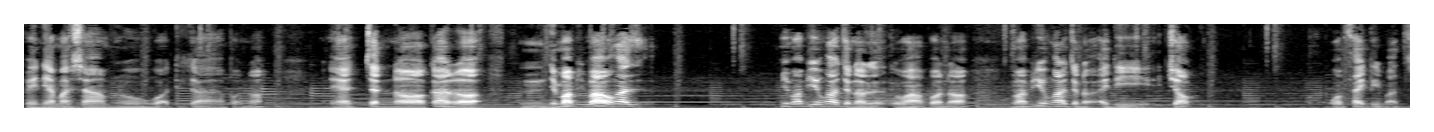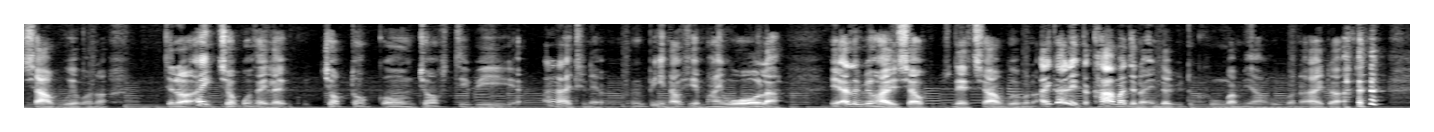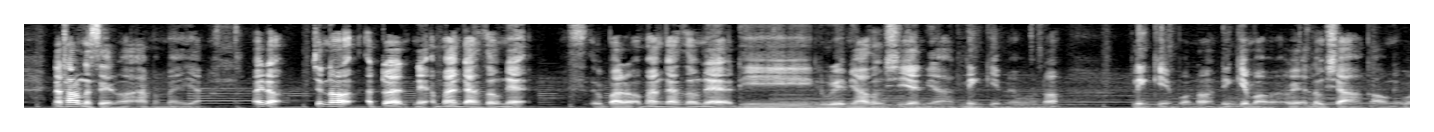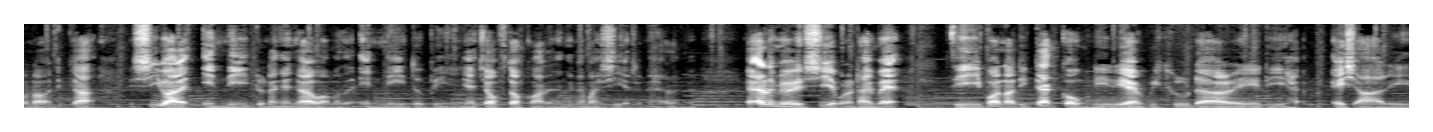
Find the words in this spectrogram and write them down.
ဘယ်နေရာမှာရှာမလို့ပေါ့အဓိကပေါ့နော်အဲကျွန်တော်ကတော့မြန်မာပြည်မှာကမြန်မာပြည်ကကျွန်တော်ဟိုပါပေါ့နော်မြန်မာပြည်ကကျွန်တော်အဲ့ဒီ job website တွေမှာရှာဘူးရပါတော့ကျွန်တော်အဲ့ job website လိုက် job.com jobs tv အဲ့ဒါအထင်နဲ့ပြီးနောက်ရှိ my wall လား အဲအဲ့လိုမျိုးဟာရှာနေရှာဘူးပေါ့နော်အဲ့ကနေတခါမှကျွန်တော် interview တခုမှမရဘူးပေါ့နော်အဲ့တော့2020တော့အမမှန်ရအဲ့တော့ကျွန်တော်အတွက်နဲ့အမှန်ကန်ဆုံးနဲ့ပါတော့အမှန်ကန်ဆုံးနဲ့ဒီလူတွေအများဆုံးရှိရနေရ LinkedIn ပဲပေါ့နော် LinkedIn ပေါ့နော် LinkedIn မှာပဲအလုပ်ရှာကောင်းတယ်ပေါ့နော်အဓိကရှိရတဲ့ in need တို့နိုင်ငံခြားတော့ပါမှာဆို in need တို့ပြီးရင် job stock ကလည်းနိုင်ငံခြားမှာရှိရတယ်အဲ့လိုမျိုးအဲအဲ့လိုမျိုးရှိရပေါ့နော်ဒါပေမဲ့ ဒီပေါ့နော်ဒီ tech company တွေရဲ့ recruiter တွေဒီ HR တွေ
